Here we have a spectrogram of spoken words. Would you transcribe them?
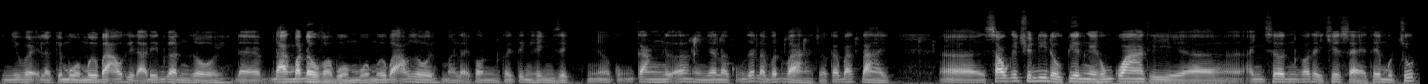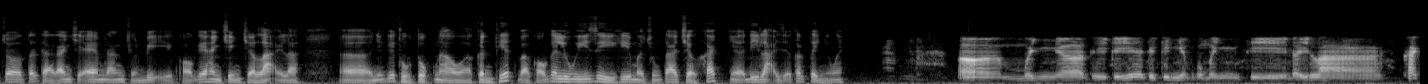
Như vậy là cái mùa mưa bão thì đã đến gần rồi, đang bắt đầu vào mùa mùa mưa bão rồi mà lại còn cái tình hình dịch nó cũng căng nữa, thành ra là cũng rất là vất vả cho các bác tài. Uh, sau cái chuyến đi đầu tiên ngày hôm qua thì uh, anh Sơn có thể chia sẻ thêm một chút cho tất cả các anh chị em đang chuẩn bị có cái hành trình trở lại là uh, những cái thủ tục nào cần thiết và có cái lưu ý gì khi mà chúng ta chở khách đi lại giữa các tỉnh không anh? Uh, mình thì cái cái kinh nghiệm của mình thì đấy là khách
